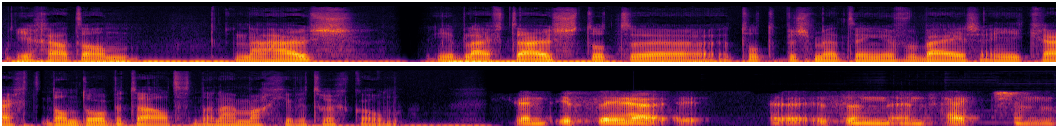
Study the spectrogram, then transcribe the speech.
je gaat dan naar huis. Je blijft thuis tot, uh, tot de besmetting voorbij is en je krijgt dan doorbetaald. Daarna mag je weer terugkomen. And if there uh, is an infection,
